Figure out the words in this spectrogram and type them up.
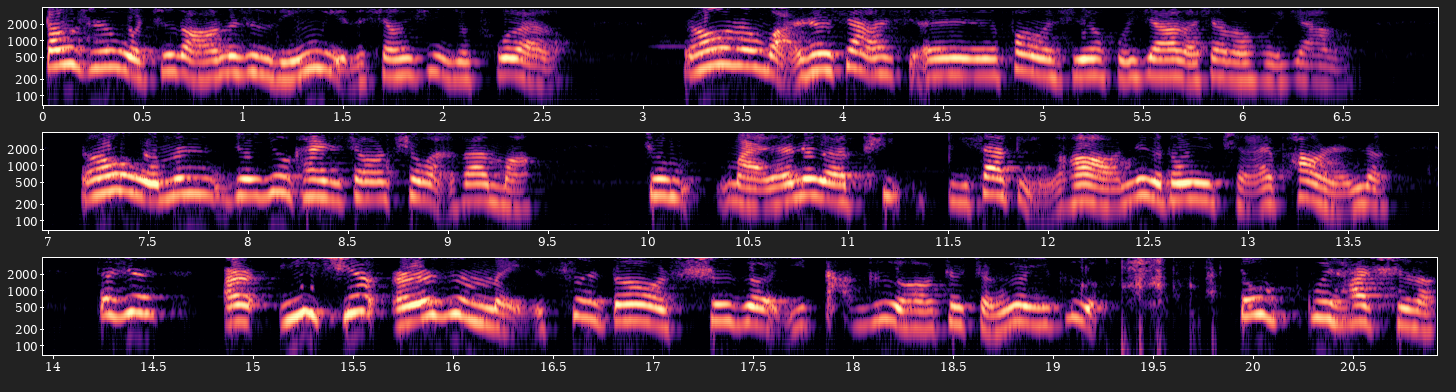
当时我知道那是灵里的相信就出来了。然后呢，晚上下呃放了学回家了，下班回家了，然后我们就又开始正常吃晚饭嘛，就买了那个披比萨饼哈，那个东西挺爱胖人的，但是儿以前儿子每次都要吃个一大个啊，这整个一个都归他吃了，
